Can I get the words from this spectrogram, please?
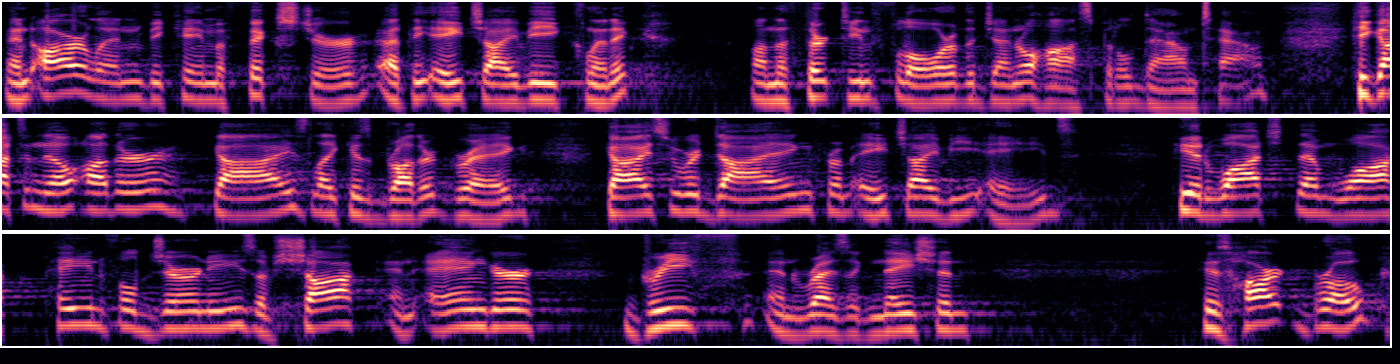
And Arlen became a fixture at the HIV clinic on the 13th floor of the General Hospital downtown. He got to know other guys like his brother Greg, guys who were dying from HIV AIDS. He had watched them walk painful journeys of shock and anger, grief and resignation. His heart broke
